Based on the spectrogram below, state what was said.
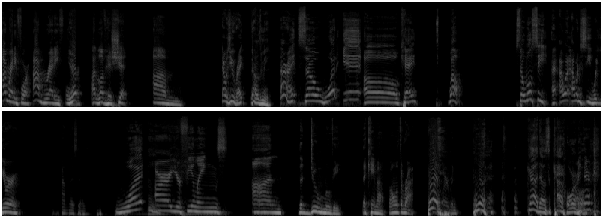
I'm ready for. I'm ready for. Yep. I love his shit. Um, that was you, right? That was me. All right. So what is okay? Well, so we'll see. I, I want I want to see what your on this is. What Mm. are your feelings on the Doom movie that came out, the one with the Rock? Urban. God, that was god horrible. Right.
